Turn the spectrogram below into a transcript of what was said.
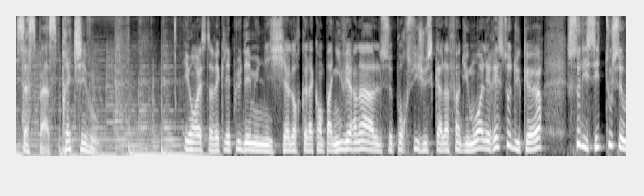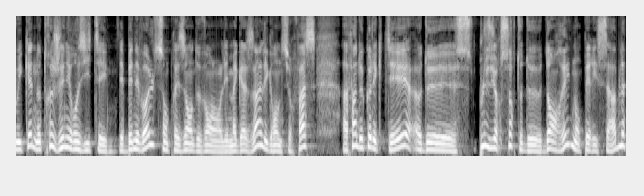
ça se passe près de chez vous. Et on reste avec les plus démunis. Alors que la campagne hivernale se poursuit jusqu'à la fin du mois, les Restos du Cœur sollicitent tout ce week-end notre générosité. Des bénévoles sont présents devant les magasins, les grandes surfaces, afin de collecter euh, de plusieurs sortes de denrées non périssables.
